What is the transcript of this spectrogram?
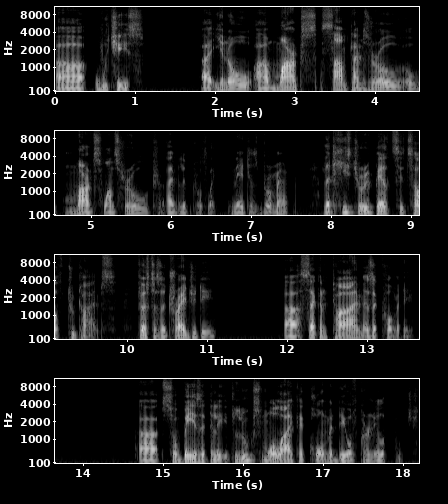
uh, which is, uh, you know, uh, Marx sometimes wrote, or Marx once wrote, I believe it was like Eighteenth Brumaire, that history repeats itself two times. First as a tragedy, uh, second time as a comedy. Uh, so basically, it looks more like a comedy of Kornilov Putsch.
